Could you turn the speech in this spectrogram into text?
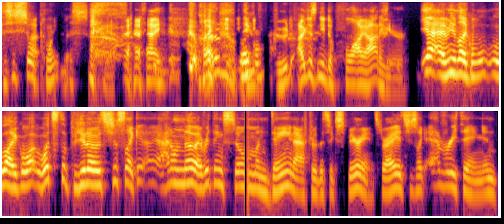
"This is so Uh, pointless." I, Like- I don't need like, food. I just need to fly out of here. Yeah i mean like like what what's the you know it's just like i don't know everything's so mundane after this experience right it's just like everything and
